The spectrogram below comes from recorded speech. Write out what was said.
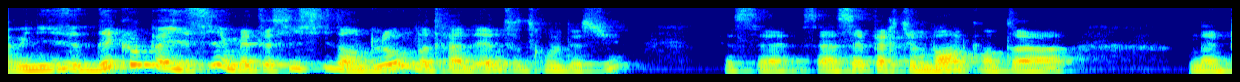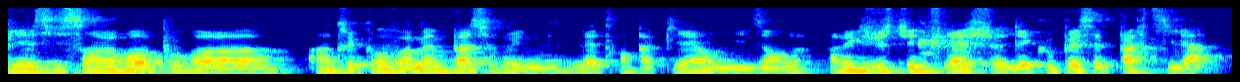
ah ils disent découpez ici et mettez ici dans de l'eau, votre ADN se trouve dessus. C'est assez perturbant quand euh, on a payé 600 euros pour euh, un truc qu'on voit même pas sur une lettre en papier en disant avec juste une flèche découper cette partie-là.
